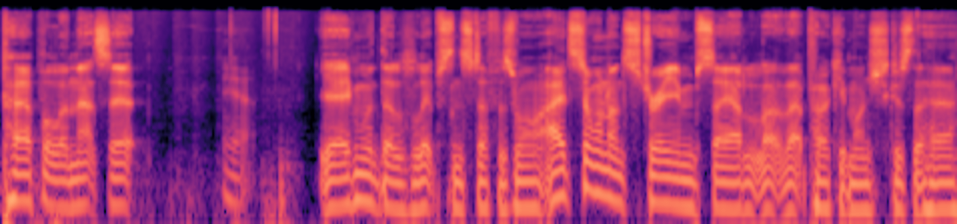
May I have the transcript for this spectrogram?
purple, and that's it. yeah. Yeah, even with the lips and stuff as well. I had someone on stream say I like that Pokemon just because the hair.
